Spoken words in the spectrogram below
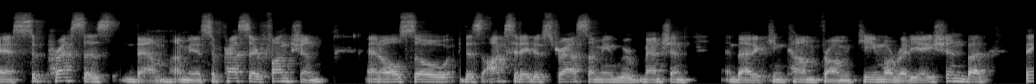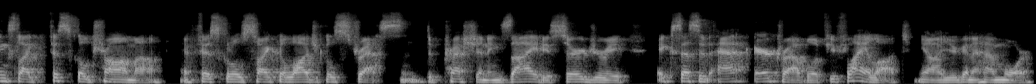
uh, suppresses them. I mean, it suppresses their function. And also, this oxidative stress, I mean, we mentioned that it can come from chemo radiation, but things like physical trauma and physical psychological stress and depression anxiety surgery excessive air travel if you fly a lot you know you're going to have more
